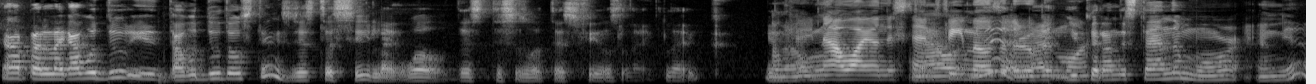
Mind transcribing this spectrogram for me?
Yeah, but like I would do, I would do those things just to see, like, whoa, this this is what this feels like, like you okay, know. now I understand Now- females yeah, a little bit more. You could understand them more, and yeah,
